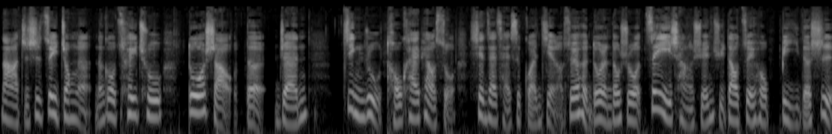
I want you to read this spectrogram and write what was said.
那只是最终呢，能够催出多少的人进入投开票所，现在才是关键了。所以很多人都说，这一场选举到最后比的是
